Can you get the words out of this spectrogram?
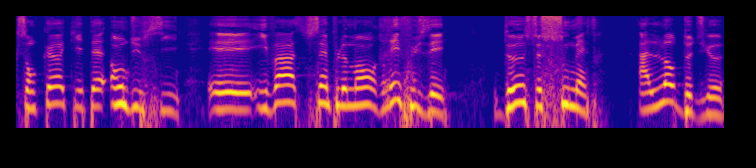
son cœur qui était endurci. Et il va simplement refuser de se soumettre à l'ordre de Dieu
